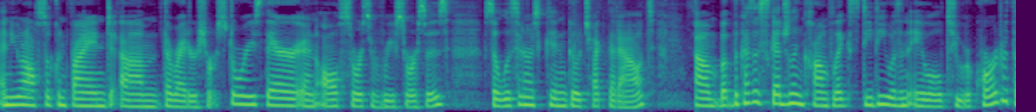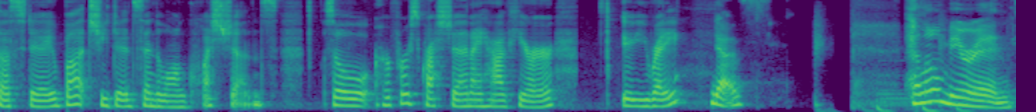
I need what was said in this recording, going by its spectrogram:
and you also can find um, the writer short stories there and all sorts of resources, so listeners can go check that out. Um, but because of scheduling conflicts, Dee Dee wasn't able to record with us today, but she did send along questions. So, her first question I have here are you ready? Yes. Hello, Meron.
